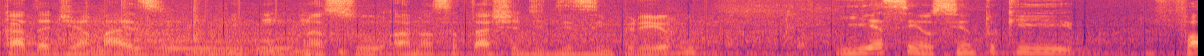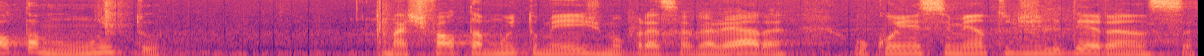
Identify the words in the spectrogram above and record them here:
cada dia mais o, o nosso, a nossa taxa de desemprego. E assim, eu sinto que falta muito, mas falta muito mesmo para essa galera o conhecimento de liderança.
